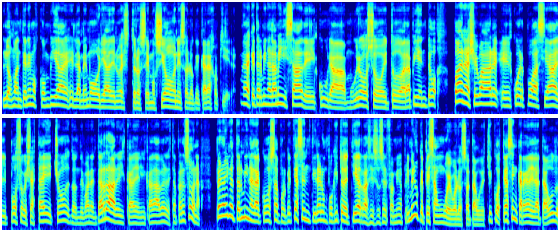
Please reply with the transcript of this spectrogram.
los mantenemos con vida en la memoria de nuestras emociones o lo que carajo quieran. Una vez que termina la misa del cura mugroso y todo harapiento, van a llevar el cuerpo hacia el pozo que ya está hecho, donde van a enterrar el, cadáver de esta persona. Pero ahí no termina la cosa porque te hacen tirar un poquito de tierra si sos el familiar. Primero que pesa un huevo los ataúdes, chicos, te hacen cargar el ataúd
